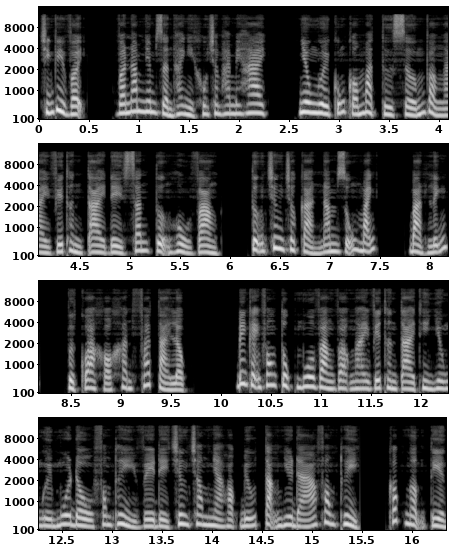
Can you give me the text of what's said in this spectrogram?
Chính vì vậy, vào năm nhâm dần 2022, nhiều người cũng có mặt từ sớm vào ngày vía thần tài để săn tượng hổ vàng, tượng trưng cho cả năm dũng mãnh, bản lĩnh, vượt qua khó khăn phát tài lộc. Bên cạnh phong tục mua vàng vào ngày vía thần tài thì nhiều người mua đồ phong thủy về để trưng trong nhà hoặc biếu tặng như đá phong thủy, cốc ngậm tiền.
